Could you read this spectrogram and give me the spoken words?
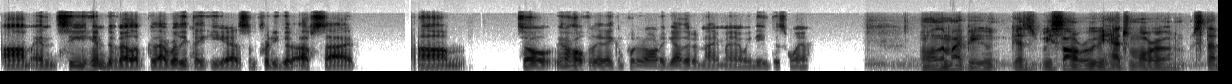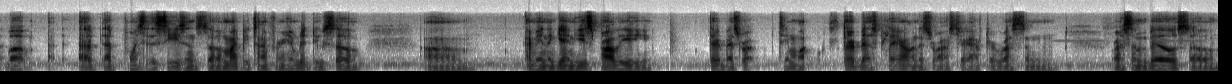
um, and see him develop because I really think he has some pretty good upside. Um, so you know, hopefully they can put it all together tonight, man. We need this win. Well, it might be because we saw Rui Hachimura step up at, at, points of the season, so it might be time for him to do so. Um, I mean, again, he's probably their best team third best player on this roster after Russ and Russ and Beal. So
